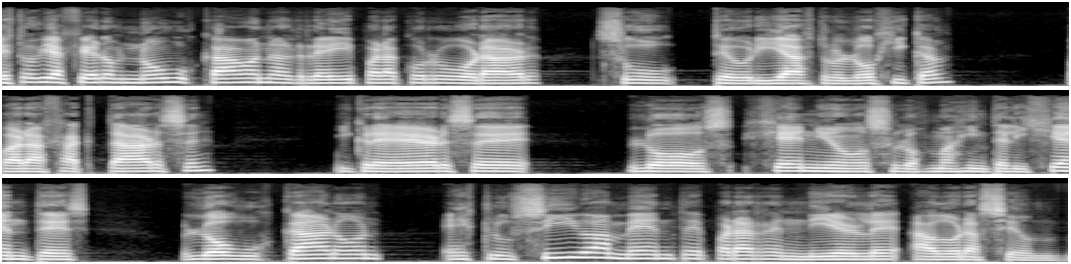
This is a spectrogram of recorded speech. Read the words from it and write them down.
Estos viajeros no buscaban al rey para corroborar su teoría astrológica, para jactarse y creerse los genios, los más inteligentes, lo buscaron exclusivamente para rendirle adoración.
